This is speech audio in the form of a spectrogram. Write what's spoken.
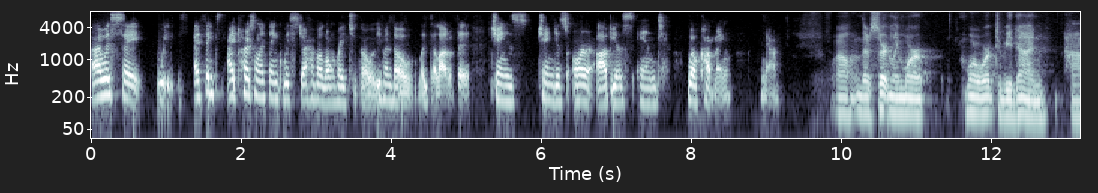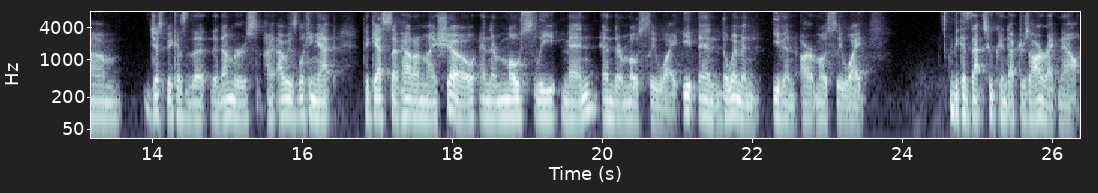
i would say we i think i personally think we still have a long way to go even though like a lot of the changes changes are obvious and welcoming. Yeah well there's certainly more more work to be done um, just because of the, the numbers. I, I was looking at the guests I've had on my show, and they're mostly men and they're mostly white. And the women even are mostly white because that's who conductors are right now.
